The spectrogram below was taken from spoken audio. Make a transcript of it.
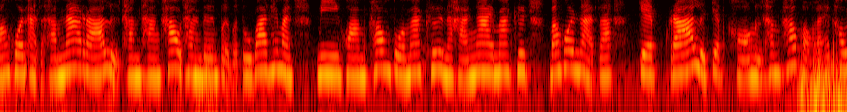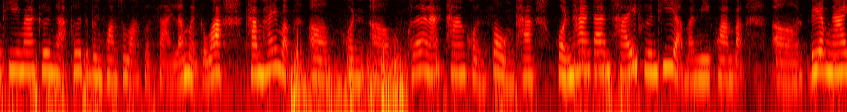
บางคนอาจจะทำหน้าร้านหรือทำทางเข้าทางเดินเปิดประตูบ้านให้มันมีความคล่องตัวมากขึ้นนะคะ ง่ายมากขึ้น บางคนอาจจะ เก็บร้านหรือเก็บของหรือทำข้าวของอะไรให้เข้าที่มากขึ้นค่ะ เพื่อจะเป็นความสว่างสดใสแล้วเหมือนกับว่าทำให้แบบเอ่อคนเอ่อเขาเรียกนะทางขนส่งทางหนทางการใช้พื้นที่อะมันมีความแบบเอ่อเรียบง่าย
